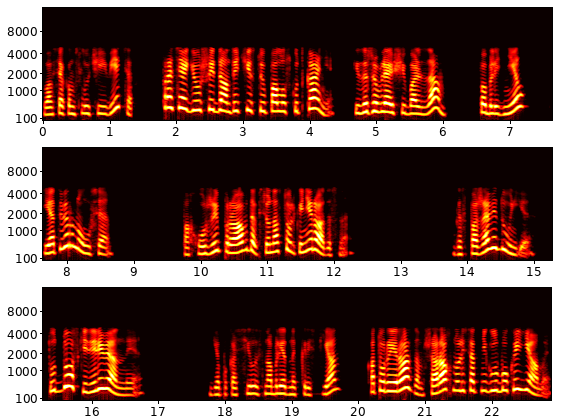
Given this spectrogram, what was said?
Во всяком случае ветер, протягивавший Данте чистую полоску ткани и заживляющий бальзам, побледнел и отвернулся. Похоже, и правда все настолько нерадостно. «Госпожа ведунья, тут доски деревянные!» Я покосилась на бледных крестьян, которые разом шарахнулись от неглубокой ямы,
